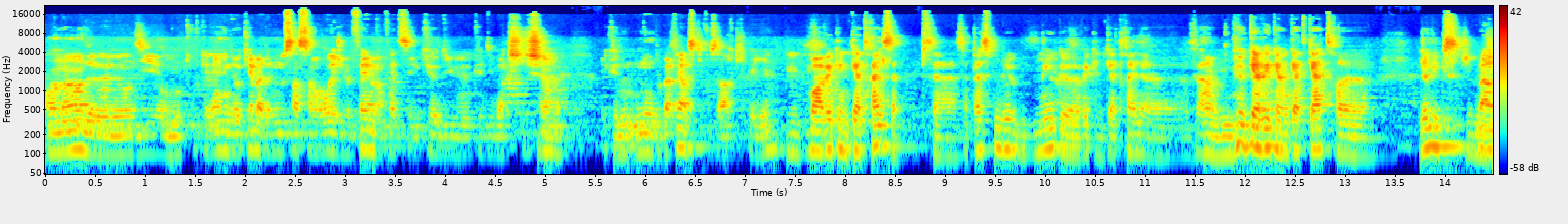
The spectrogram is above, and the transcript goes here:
En Inde, euh, on, dit, on trouve quelqu'un qui dit Ok, bah donne-nous 500 euros et je le fais, mais en fait, c'est que du, que du bakshish. Euh, et que nous, on ne peut pas faire parce qu'il faut savoir qui payer. Bon, avec une 4L, ça, ça, ça passe mieux, mieux qu'avec une 4L, euh, enfin, mieux qu'avec un 4x4 euh, de luxe. Bah,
